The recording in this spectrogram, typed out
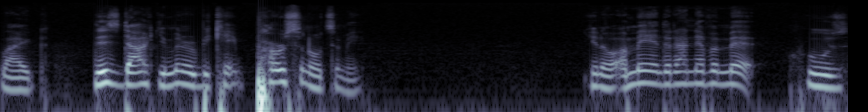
Like this documentary became personal to me. You know, a man that I never met, whose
